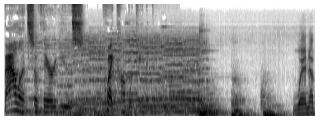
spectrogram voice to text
balance of their use quite complicated. When a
